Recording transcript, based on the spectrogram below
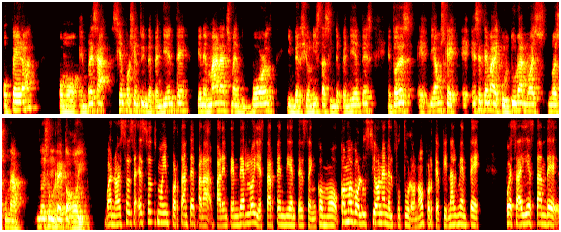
opera como empresa 100% independiente, tiene management board, inversionistas independientes. Entonces, eh, digamos que eh, ese tema de cultura no es, no es, una, no es un reto hoy. Bueno, eso es, eso es muy importante para, para entenderlo y estar pendientes en cómo, cómo evoluciona en el futuro, ¿no? Porque finalmente pues ahí están de,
